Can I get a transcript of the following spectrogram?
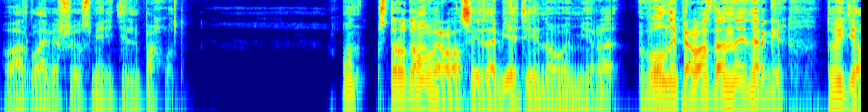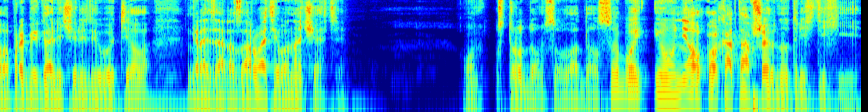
возглавивший усмирительный поход. Он с трудом вырвался из объятий иного мира. Волны первозданной энергии то и дело пробегали через его тело, грозя разорвать его на части. Он с трудом совладал с собой и унял клокотавшее внутри стихии.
